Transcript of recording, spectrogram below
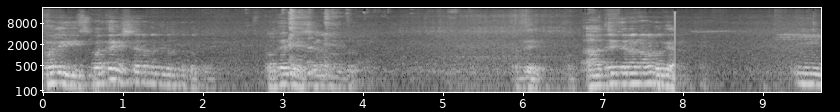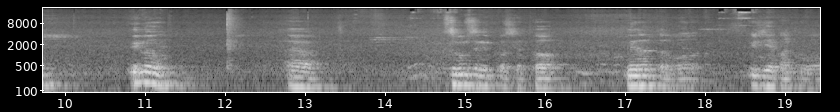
ಆಮೇಲೆ ಈ ಸ್ಪರ್ಧೆಗೆ ಎಷ್ಟು ಜನ ಬಂದಿದ್ರು ಅಂತ ಗೊತ್ತಿಲ್ಲ ಸ್ಪರ್ಧೆಗೆ ಎಷ್ಟು ಜನ ಬಂದಿದ್ರು ಅದೇ. ಅದೇ ಜನ ನಾವು ಬಗ್ಗೆ ಹ್ಮ್. ಇನ್ನು ಸುಗಮ ಸಂಗೀತಕ್ಕೋಸ್ಕರಕ್ಕೋ ನಿರಂತರವೋ, ವಿಜಯ ಪಾರ್ಕವೋ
